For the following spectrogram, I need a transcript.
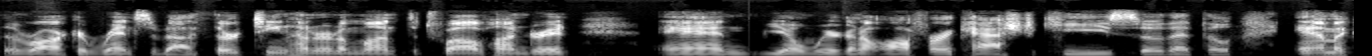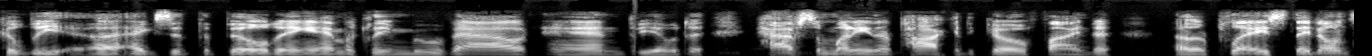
The market rent's about 1,300 a month to $1,200 and you know we're going to offer a cash to keys so that they'll amicably uh, exit the building, amicably move out, and be able to have some money in their pocket to go find a, another place. They don't,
